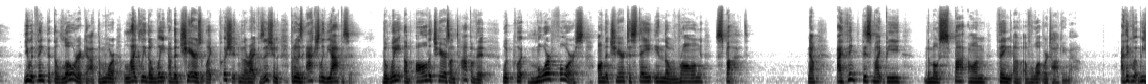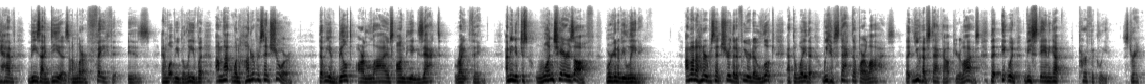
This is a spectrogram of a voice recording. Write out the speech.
You would think that the lower it got, the more likely the weight of the chairs would like push it in the right position, but it was actually the opposite. The weight of all the chairs on top of it would put more force on the chair to stay in the wrong spot. Now, I think this might be the most spot on thing of, of what we're talking about. I think that we have these ideas on what our faith is and what we believe, but I'm not 100% sure that we have built our lives on the exact right thing. I mean, if just one chair is off, we're gonna be leaning. I'm not 100% sure that if we were to look at the way that we have stacked up our lives, that you have stacked up your lives, that it would be standing up perfectly straight.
